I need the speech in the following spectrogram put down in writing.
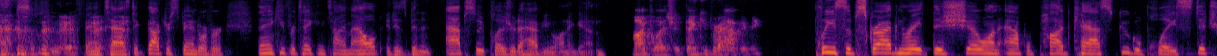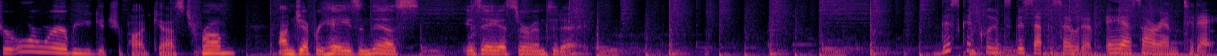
absolutely. Fantastic. Dr. Spandorfer, thank you for taking time out. It has been an absolute pleasure to have you on again. My pleasure. Thank you for having me. Please subscribe and rate this show on Apple Podcasts, Google Play, Stitcher, or wherever you get your podcasts from. I'm Jeffrey Hayes, and this is ASRM Today. This concludes this episode of ASRM Today.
